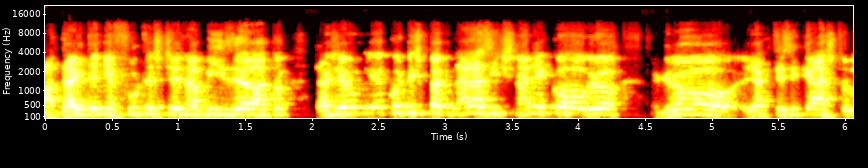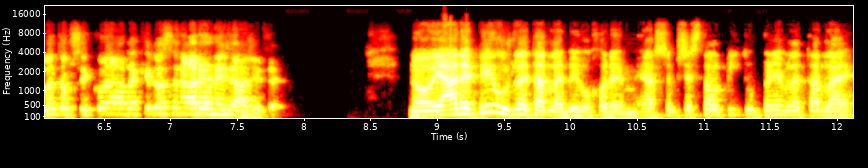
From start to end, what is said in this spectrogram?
A tady ten mě furt ještě nabízel a to, takže jako když pak narazíš na někoho, kdo, kdo jak ty říkáš, tohle to překoná, tak je to se nádherný zážitek. No já nepiju už v letadle, mimochodem. Já jsem přestal pít úplně v letadle.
